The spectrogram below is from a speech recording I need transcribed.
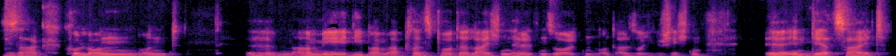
Sargkolonnen und Armee, die beim Abtransport der Leichen helfen sollten und all solche Geschichten. Äh, in der Zeit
